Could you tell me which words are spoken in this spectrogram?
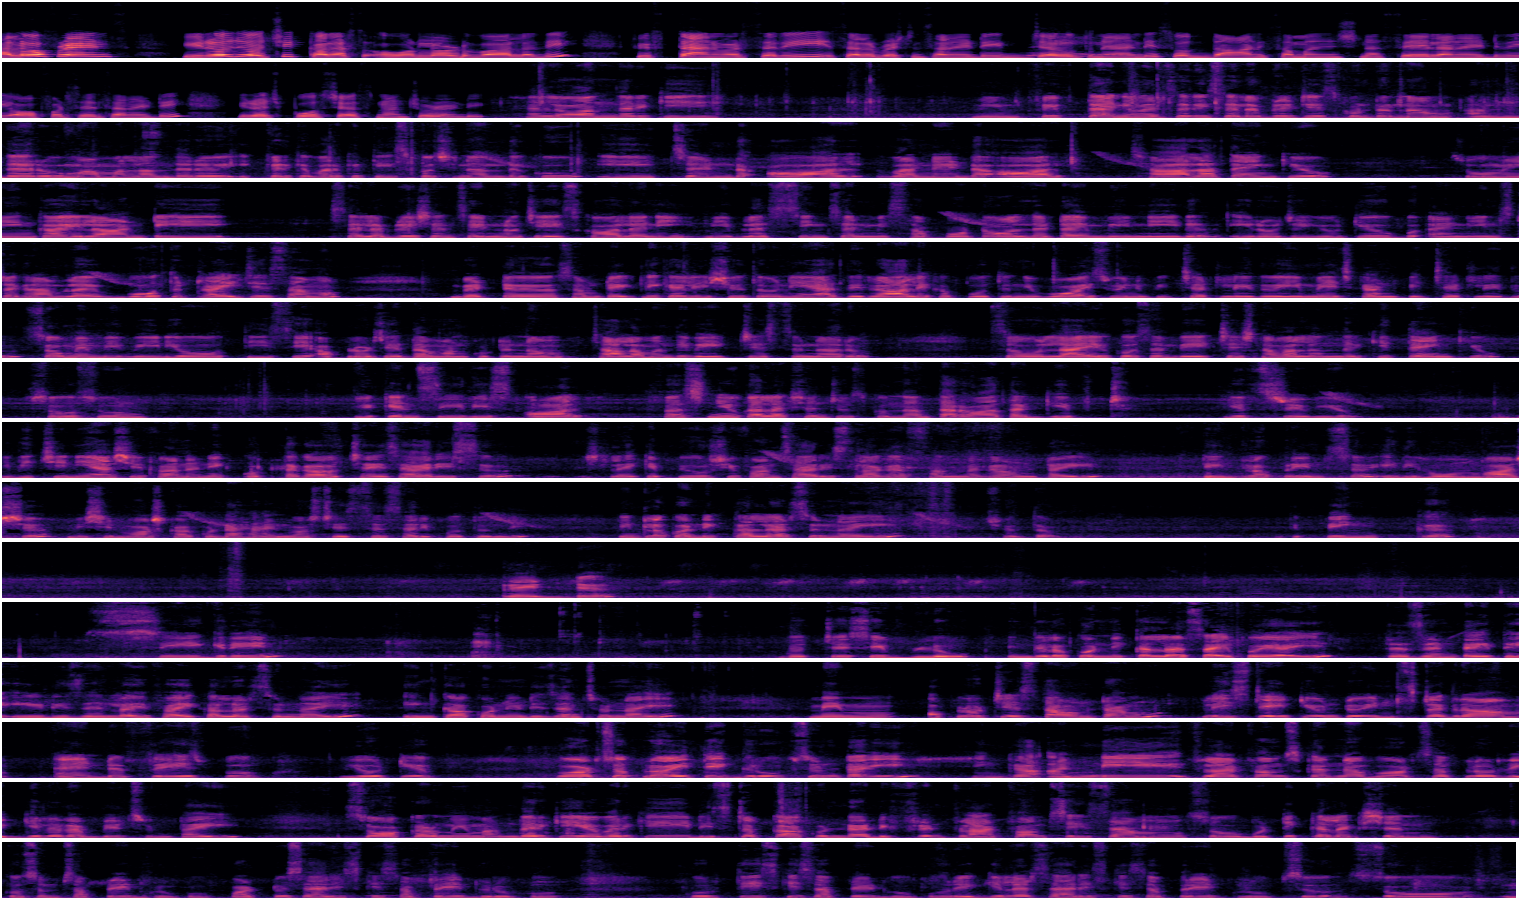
Hello friends ఈరోజు వచ్చి Colors Overload వాళ్ళది ఫిఫ్త్ యానివర్సరీ సెలబ్రేషన్స్ అనేటివి జరుగుతున్నాయండి. సో దానికి సంబంధించిన సేల్ అనేటిది ఆఫర్ సేల్స్ అనేటివి ఈరోజు పోస్ట్ చేస్తున్నాను చూడండి. హలో అందరికీ. మేము ఫిఫ్త్ యానివర్సరీ సెలబ్రేట్ చేసుకుంటున్నాం. అందరూ మమ్మల్ని అందరూ ఇక్కడికి వరకు తీసుకొచ్చినందుకు each and all one and all చాలా థ్యాంక్ యూ. సో మేము ఇంకా ఇలాంటి సెలబ్రేషన్స్ ఎన్నో చేసుకోవాలని మీ blessings and me support all the time we need ఈరోజు YouTube and Instagram live both try చేసాము. బట్ సమ్ టెక్నికల్ ఇష్యూతోని అది రాలేకపోతుంది. వాయిస్ వినిపించట్లేదు ఇమేజ్ కనిపించట్లేదు. సో మేము ఈ వీడియో తీసి అప్లోడ్ చేద్దాం అనుకుంటున్నాం చాలామంది వెయిట్ చేస్తున్నారు. సో లైవ్ కోసం వెయిట్ చేసిన వాళ్ళందరికీ thank you so soon you can see this all first new collection చూసుకుందాం తర్వాత గిఫ్ట్ గిఫ్ట్స్ రివ్యూ ఇవి చినియా షిఫాన్ అని కొత్తగా వచ్చాయి saris. Like pure chiffon saris లాగా సన్నగా ఉంటాయి. దీంట్లో ప్రింట్స్ ఇది హోమ్ వాష్ మిషన్ వాష్ కాకుండా హ్యాండ్ వాష్ చేస్తే సరిపోతుంది. దీంట్లో కొన్ని కలర్స్ ఉన్నాయి. చూద్దాం. ఇది పింక్ రెడ్ సీ గ్రీన్ ఇది వచ్చేసి బ్లూ ఇందులో కొన్ని కలర్స్ అయిపోయాయి. ప్రజెంట్ అయితే ఈ డిజైన్లో ఈ ఫైవ్ కలర్స్ ఉన్నాయి. ఇంకా కొన్ని డిజైన్స్ ఉన్నాయి. మేము అప్లోడ్ చేస్తూ ఉంటాము. Please stay Yoon to Instagram and Facebook YouTube వాట్సాప్లో అయితే గ్రూప్స్ ఉంటాయి. ఇంకా అన్ని ప్లాట్ఫామ్స్ కన్నా వాట్సాప్లో రెగ్యులర్ అప్డేట్స్ ఉంటాయి. సో అక్కడ మేము అందరికీ ఎవరికి డిస్టర్బ్ కాకుండా డిఫరెంట్ ప్లాట్ఫామ్స్ చేసాము సో బొటిక్ కలెక్షన్ కోసం సపరేట్ గ్రూపు పట్టు శారీస్కి సపరేట్ గ్రూపు కుర్తీస్కి సపరేట్ గ్రూపు రెగ్యులర్ శారీస్కి సపరేట్ గ్రూప్స్ సో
